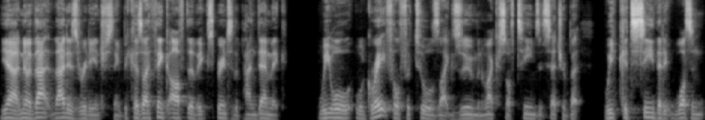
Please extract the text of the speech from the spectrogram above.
Yeah, no, that that is really interesting because I think after the experience of the pandemic, we all were grateful for tools like Zoom and Microsoft Teams, etc. But we could see that it wasn't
